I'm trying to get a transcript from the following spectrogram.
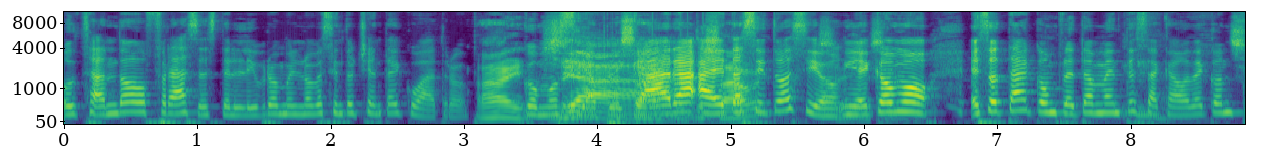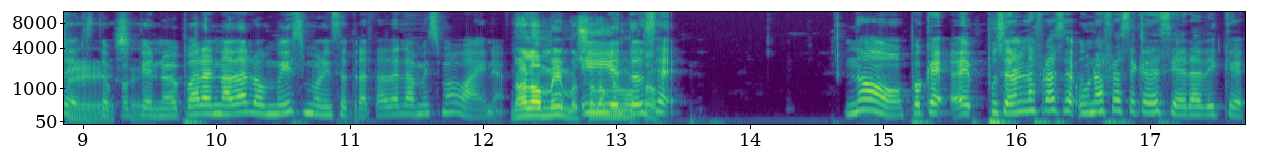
usando frases del libro 1984 Ay, como si aplicara exacto, a esta situación. Sí, y es sí. como, eso está completamente sacado de contexto, Sí, porque no es para nada lo mismo, ni se trata de la misma vaina. No lo mismo, son y lo mismo entonces, no, porque eh, pusieron la frase, una frase que decía era de que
